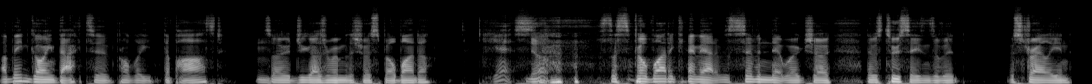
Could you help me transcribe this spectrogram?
I've been going back to probably the past. Mm. So do you guys remember the show Spellbinder? Yes. No. So Spellbinder came out. It was a seven network show. There was two seasons of it. Australian.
